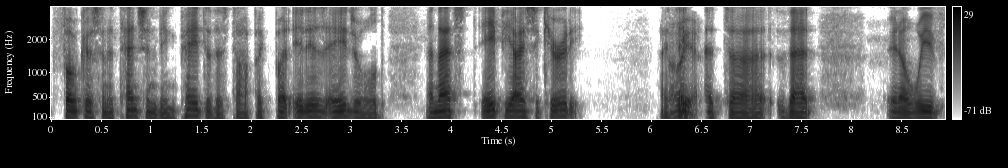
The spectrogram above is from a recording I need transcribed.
focus, and attention being paid to this topic, but it is age old, and that's API security. I oh, think yeah. that uh, that you know we've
